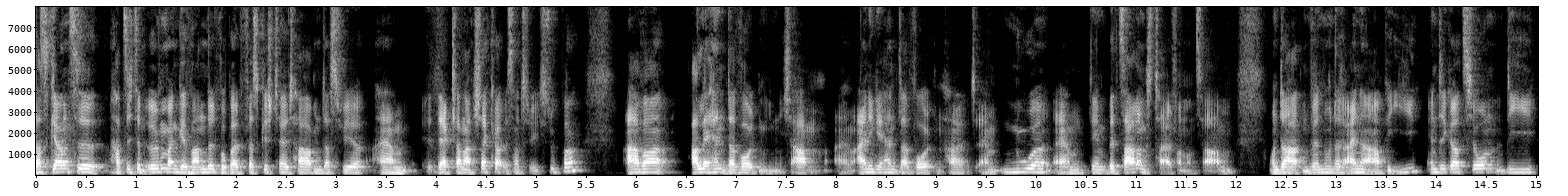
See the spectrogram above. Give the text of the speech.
Das Ganze hat sich dann irgendwann gewandelt, wobei wir festgestellt haben, dass wir, ähm, der kleine Checker ist natürlich super, aber alle Händler wollten ihn nicht haben. Ähm, einige Händler wollten halt ähm, nur ähm, den Bezahlungsteil von uns haben. Und da hatten wir nur eine reine API-Integration, die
